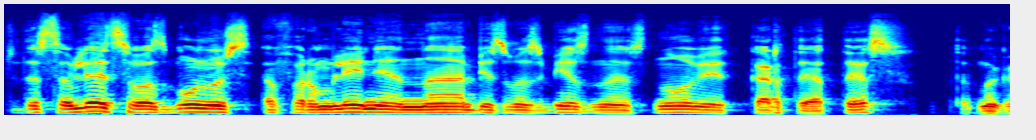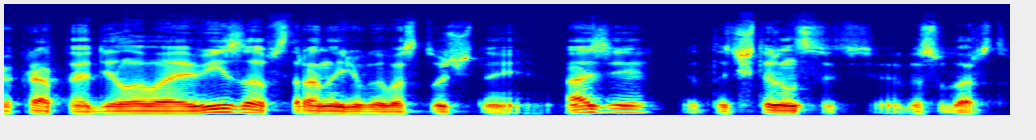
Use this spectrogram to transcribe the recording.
Предоставляется возможность оформления на безвозмездной основе карты АТЭС. Это многократная деловая виза в страны Юго-Восточной Азии. Это 14 государств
